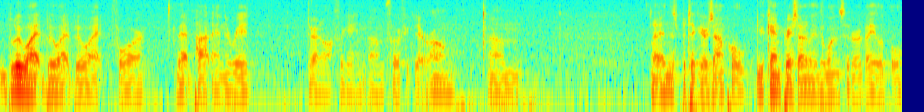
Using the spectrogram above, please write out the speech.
blue white blue white blue white for that part and the red turn off again um, for if you get it wrong. Um, in this particular example, you can press only the ones that are available,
